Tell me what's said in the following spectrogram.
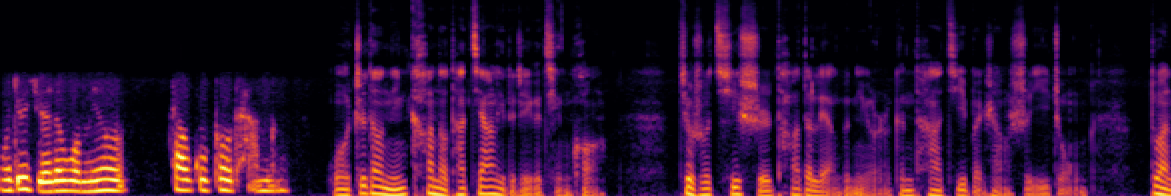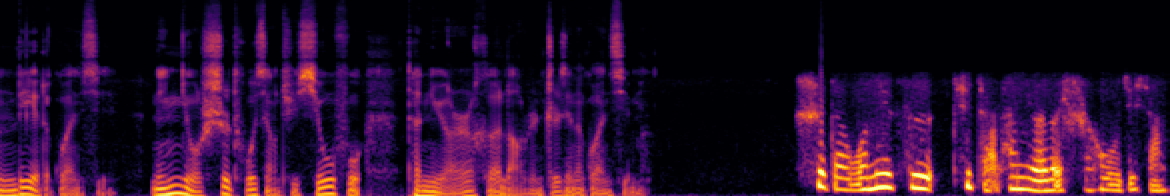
我就觉得我没有照顾够他们。我知道您看到他家里的这个情况，就说其实他的两个女儿跟他基本上是一种断裂的关系。您有试图想去修复他女儿和老人之间的关系吗？是的，我那次去找他女儿的时候，我就想，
